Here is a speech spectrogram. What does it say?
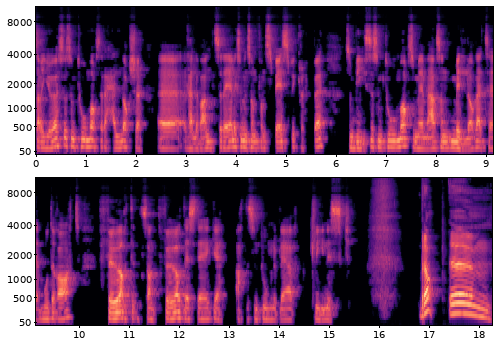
seriøse symptomer, så er det heller ikke relevant. Så det er liksom en sånn, sånn spesifikk gruppe som viser symptomer som er mer sånn mildere til moderat før, sant, før det steget at symptomene blir klinisk. Bra. Um,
